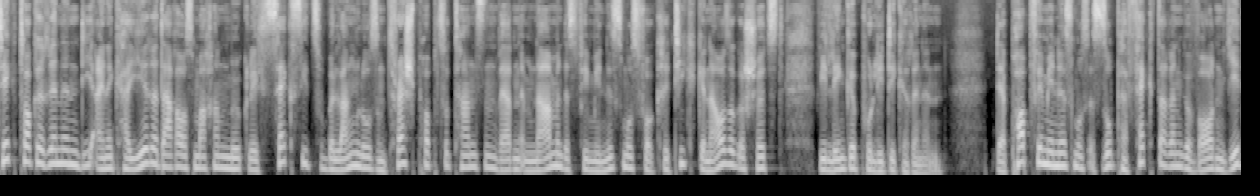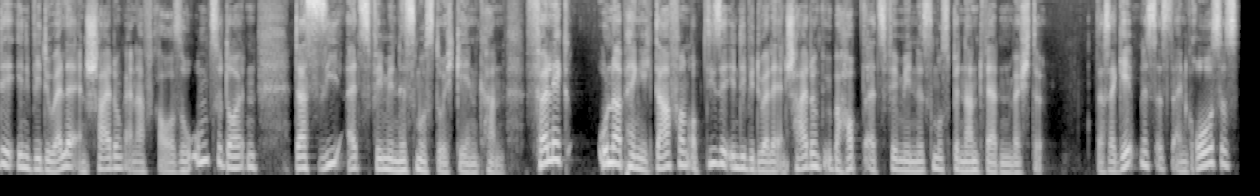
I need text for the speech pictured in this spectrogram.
TikTokerinnen, die eine Karriere daraus machen, möglichst sexy zu belanglosem Trashpop zu tanzen, werden im Namen des Feminismus vor Kritik genauso geschützt wie linke Politikerinnen. Der Popfeminismus ist so perfekt darin geworden, jede individuelle Entscheidung einer Frau so umzudeuten, dass sie als Feminismus durchgehen kann. Völlig unabhängig davon, ob diese individuelle Entscheidung überhaupt als Feminismus benannt werden möchte. Das Ergebnis ist ein großes,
